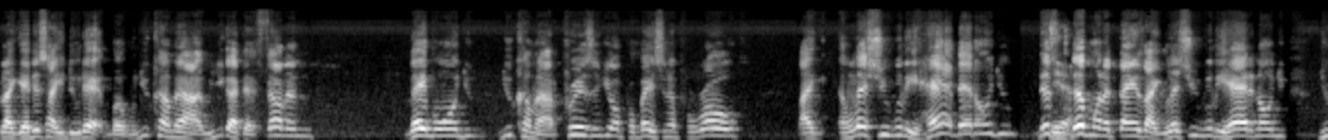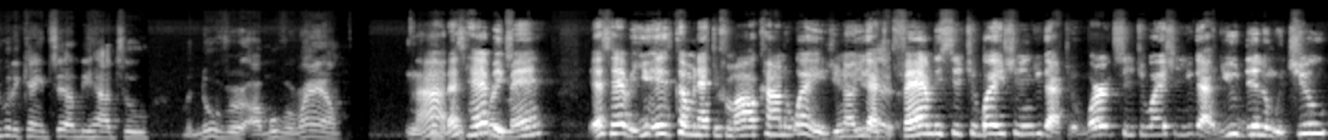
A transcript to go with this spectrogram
like, yeah, this is how you do that. But when you come out, when you got that felon label on you, you coming out of prison, you're on probation and parole. Like, unless you really had that on you, this yeah. that's one of the things, like, unless you really had it on you, you really can't tell me how to maneuver or move around Nah, that's heavy, man. That's heavy. You it's coming at you from all kind of ways. You know, you got your family situation, you got your work situation, you got you dealing with you.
